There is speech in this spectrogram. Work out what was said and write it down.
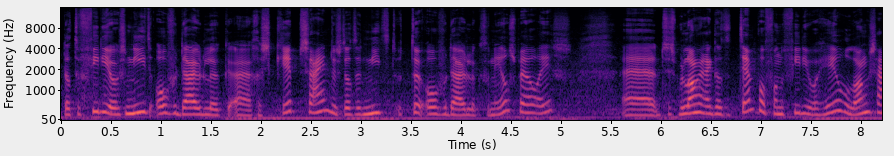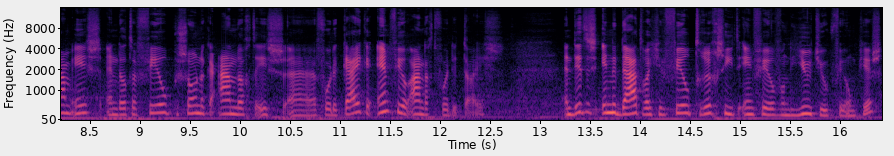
Dat de video's niet overduidelijk uh, gescript zijn, dus dat het niet te overduidelijk toneelspel is. Uh, het is belangrijk dat het tempo van de video heel langzaam is en dat er veel persoonlijke aandacht is voor de kijker en veel aandacht voor details. En dit is inderdaad wat je veel terugziet in veel van de YouTube-filmpjes.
